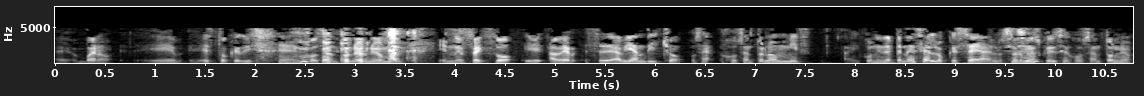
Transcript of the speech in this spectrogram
Eh, bueno, eh, esto que dice José Antonio Newman, en efecto, eh, a ver, se habían dicho, o sea, José Antonio Meade con independencia de lo que sea, en los sí, términos sí. que dice José Antonio,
